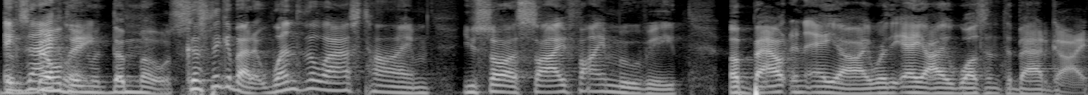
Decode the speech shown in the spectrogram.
the Exactly. building the most. Because think about it. When's the last time you saw a sci-fi movie about an AI where the AI wasn't the bad guy?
